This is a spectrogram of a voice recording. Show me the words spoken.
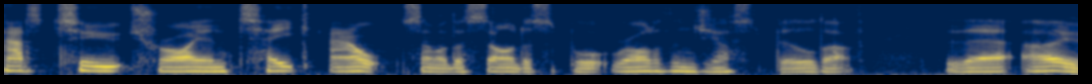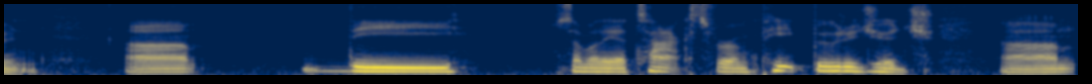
had to try and take out some of the Sanders support rather than just build up their own. Uh, the some of the attacks from Pete Buttigieg, um,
